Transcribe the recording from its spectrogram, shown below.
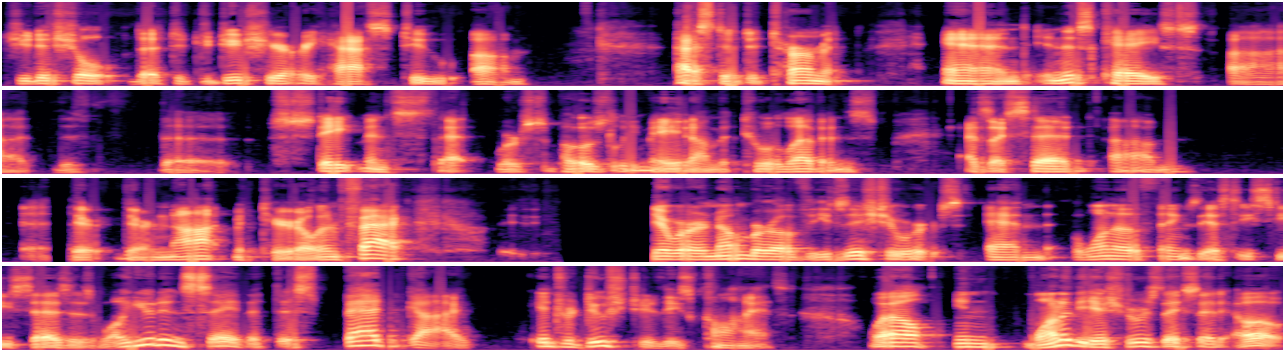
judicial that the judiciary has to um, has to determine. And in this case, uh, the, the statements that were supposedly made on the 211s, as I said, um, they're they're not material. In fact, there were a number of these issuers. And one of the things the SEC says is, well, you didn't say that this bad guy introduced you to these clients. Well, in one of the issuers, they said, oh,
